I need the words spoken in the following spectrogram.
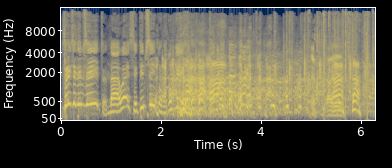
salut c'est Tim Seat. Bah ouais, c'est Tim Seat, on a compris.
